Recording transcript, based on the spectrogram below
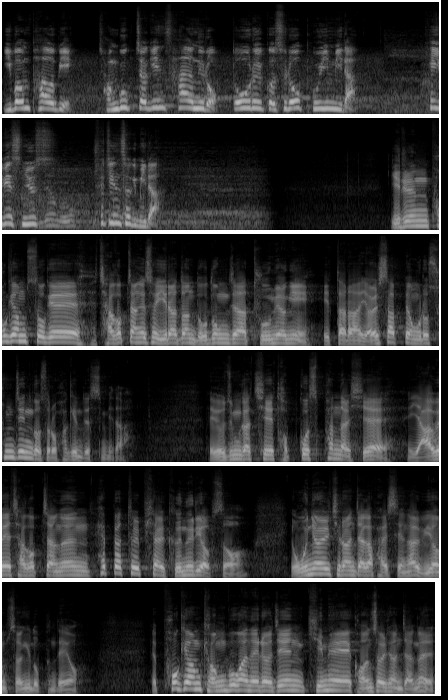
이번 파업이 전국적인 사안으로 떠오를 것으로 보입니다. KBS 뉴스 최진석입니다. 이른 폭염 속에 작업장에서 일하던 노동자 두 명이 잇따라 열사병으로 숨진 것으로 확인됐습니다. 요즘같이 덥고 습한 날씨에 야외 작업장은 햇볕을 피할 그늘이 없어 온열 질환자가 발생할 위험성이 높은데요. 폭염 경보가 내려진 김해의 건설 현장을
